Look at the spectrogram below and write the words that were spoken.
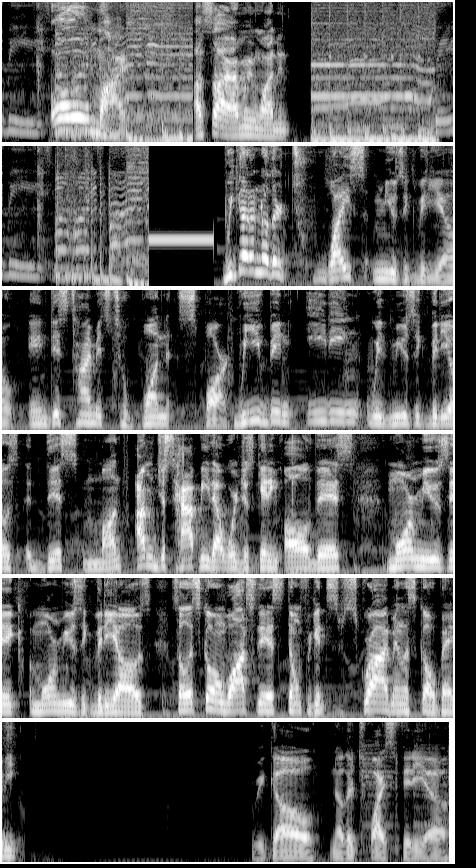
Baby. Oh my. I'm sorry, I'm rewinding. Baby. We got another twice music video and this time it's to one spark. We've been eating with music videos this month. I'm just happy that we're just getting all this. More music, more music videos. So let's go and watch this. Don't forget to subscribe and let's go baby. Here we go. Another twice video.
